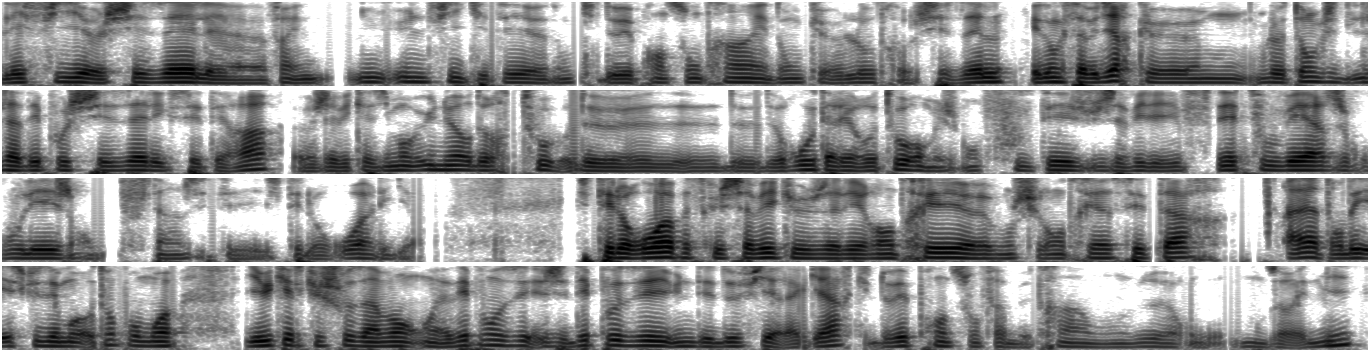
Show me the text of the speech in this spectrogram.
les filles euh, chez elles, euh, enfin une, une- fille qui était euh, donc qui devait prendre son train et donc euh, l'autre chez elle. Et donc ça veut dire que hum, le temps que je la dépose chez elle, etc. euh, j'avais quasiment une heure de retour de, de, de route aller-retour, mais je m'en foutais, j'avais les fenêtres ouvertes, je roulais, genre putain, j'étais j'étais le roi les gars. J'étais le roi parce que je savais que j'allais rentrer. euh, bon, je suis rentré assez tard. Ah, attendez, excusez-moi, autant pour moi. Il y a eu quelque chose avant. On a déposé, j'ai déposé une des deux filles à la gare qui devait prendre son fameux train à 11h ou 11h30.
